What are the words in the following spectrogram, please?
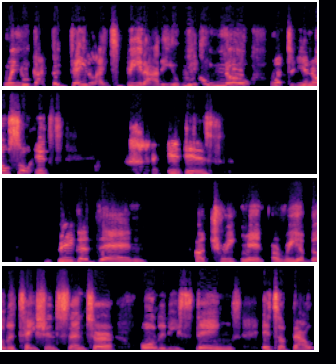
when you got the daylights beat out of you. We don't know what to, you know, so it's, it is bigger than a treatment, a rehabilitation center, all of these things. It's about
